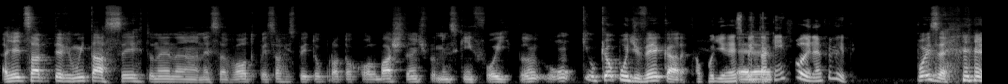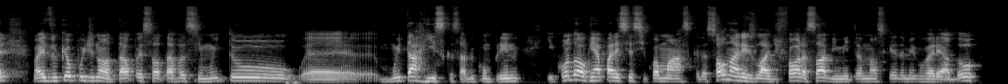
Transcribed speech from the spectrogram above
A gente sabe que teve muito acerto né, na, nessa volta. O pessoal respeitou o protocolo bastante, pelo menos quem foi. O, o que eu pude ver, cara. Só pude respeitar é... quem foi, né, Felipe? Pois é, mas o que eu pude notar, o pessoal tava assim, muito. É, muita risca, sabe, cumprindo. E quando alguém aparecia assim com a máscara, só o nariz lá de fora, sabe, imitando nosso querido amigo vereador,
